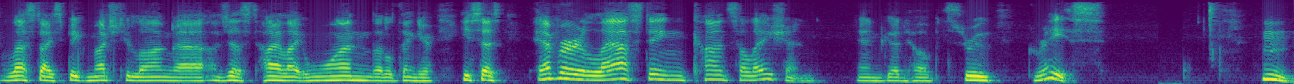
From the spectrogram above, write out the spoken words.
lest I speak much too long, uh, I'll just highlight one little thing here. He says, everlasting consolation and good hope through grace. Hmm.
